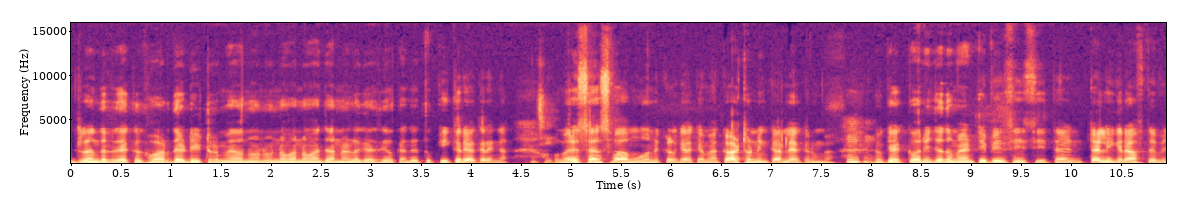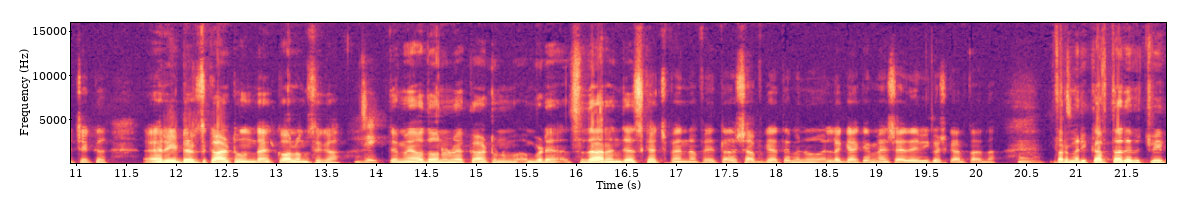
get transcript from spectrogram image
ਜਲੰਧਰ ਦੇ ਇੱਕ ਅਖਬਾਰ ਦੇ ਐਡੀਟਰ ਮੈਂ ਉਹਨਾਂ ਨੂੰ ਨਵਾਂ ਨਵਾਂ ਜਾਣਨ ਲੱਗਿਆ ਸੀ। ਉਹ ਕਹਿੰਦੇ ਤੂੰ ਕੀ ਕਰਿਆ ਕਰੇਗਾ? ਉਹ ਮੇਰੇ ਸਹਿਸਵਾ ਮੂੰਹ ਨਿਕਲ ਗਿਆ ਕਿ ਮੈਂ ਕਾਰਟੂਨਿੰਗ ਕਰ ਲਿਆ ਕਰੂੰਗਾ। ਕਿਉਂਕਿ ਇੱਕ ਵਾਰੀ ਜਦੋਂ ਮੈਂ ਐਨਟੀਪੀਸੀ ਸੀ ਤਾਂ ਟੈਲੀਗ੍ਰਾਫ ਦੇ ਵਿੱਚ ਇੱਕ ਰੀਡਰਸ ਕਾਰਟੂਨ ਦਾ ਕਾਲਮ ਸੀਗਾ। ਤੇ ਮੈਂ ਉਦੋਂ ਉਹਨਾਂ ਨੂੰ ਇੱਕ ਕਾਰਟੂਨ ਬੜੇ ਸਧਾਰਨ ਜਿਹਾ ਸਕੈਚ ਪੈਨ ਨਾਲ ਭੇਜਤਾ ਉਹ ਛਪ ਗਿਆ ਤੇ ਮੈਨੂੰ ਲੱਗਿਆ ਕਿ ਮੈਂ ਸ਼ਾਇਦ ਇਹ ਵੀ ਕੁਝ ਕਰ ਸਕਦਾ। ਪਰ ਮੇਰੀ ਕਵਿਤਾ ਦੇ ਵਿੱਚ ਵੀ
